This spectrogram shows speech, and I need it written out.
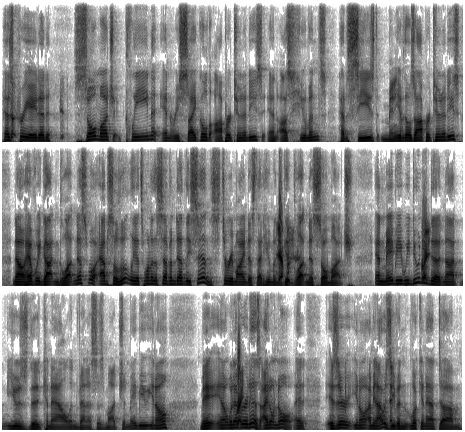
has created so much clean and recycled opportunities, and us humans have seized many of those opportunities. Now, have we gotten gluttonous? Well, absolutely. It's one of the seven deadly sins to remind us that humans Yep. get gluttonous so much. And maybe we do need Right. to not use the canal in Venice as much, and maybe you know, may you know whatever Right. it is. I don't know. And is there you know? I mean, I was even looking at um,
